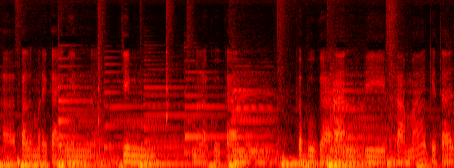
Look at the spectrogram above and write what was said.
uh, kalau mereka ingin gym melakukan kebugaran di Prama kita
